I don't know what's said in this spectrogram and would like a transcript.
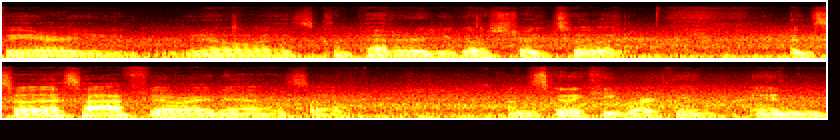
fear, you, you know, as a competitor, you go straight to it. And so that's how I feel right now. So I'm just gonna keep working and,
